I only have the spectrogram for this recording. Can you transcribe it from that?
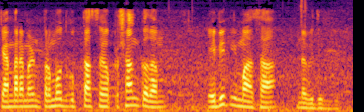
कॅमेरामॅन प्रमोद गुप्तासह प्रशांत कदम एबीपी माझा नवी दिल्ली.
